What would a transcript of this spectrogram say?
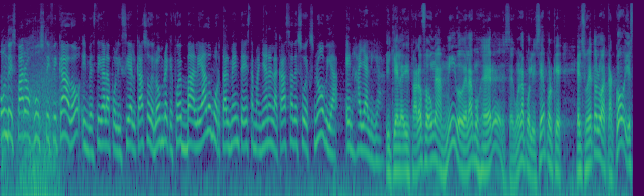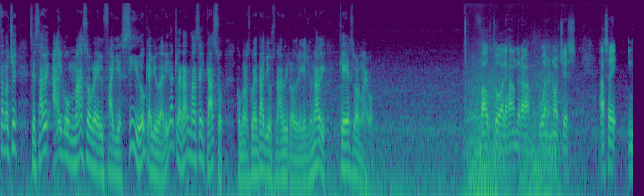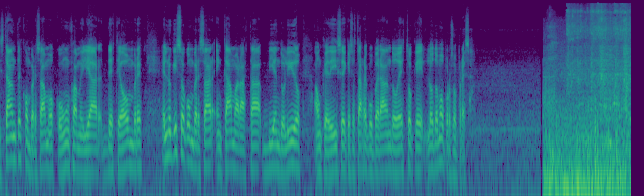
Un disparo justificado. Investiga la policía el caso del hombre que fue baleado mortalmente esta mañana en la casa de su exnovia en Jayalía. Y quien le disparó fue un amigo de la mujer, según la policía, porque el sujeto lo atacó. Y esta noche se sabe algo más sobre el fallecido que ayudaría a aclarar más el caso, como nos cuenta Yusnavi Rodríguez. Yusnavi, ¿qué es lo nuevo? Fausto, Alejandra, buenas noches. Hace instantes conversamos con un familiar de este hombre. Él no quiso conversar en cámara, está bien dolido, aunque dice que se está recuperando de esto que lo tomó por sorpresa.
